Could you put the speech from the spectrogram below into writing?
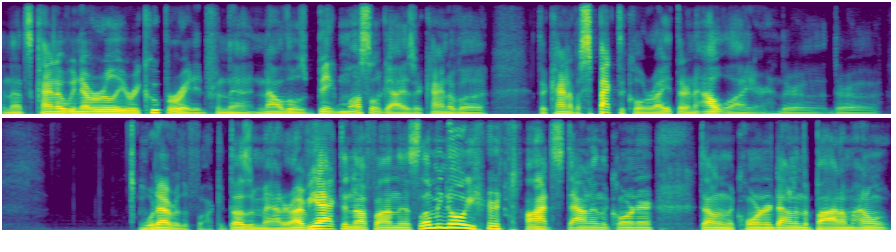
And that's kind of we never really recuperated from that. Now those big muscle guys are kind of a they're kind of a spectacle right? They're an outlier. They're a, they're a whatever the fuck. It doesn't matter. I've yacked enough on this. Let me know your thoughts down in the corner down in the corner down in the bottom. I don't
